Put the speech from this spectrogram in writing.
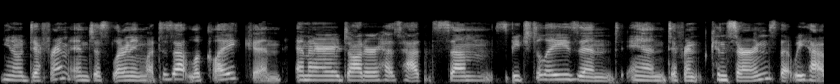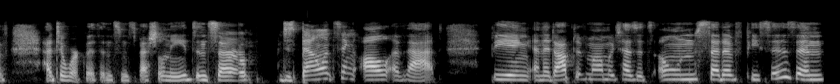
you know different and just learning what does that look like and and our daughter has had some speech delays and and different concerns that we have had to work with and some special needs and so just balancing all of that being an adoptive mom which has its own set of pieces and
